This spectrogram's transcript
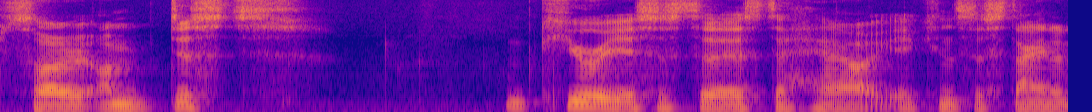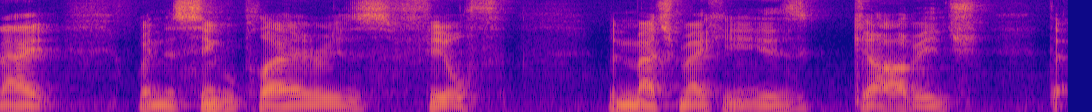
So I'm just I'm curious as to as to how it can sustain an eight when the single player is filth, the matchmaking is garbage, the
